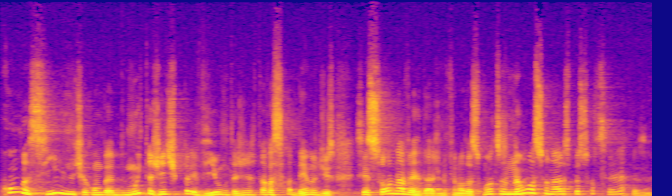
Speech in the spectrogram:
Como assim? Não tinha como... Muita gente previu, muita gente estava sabendo disso. Vocês só, na verdade, no final das contas, não acionaram as pessoas certas. Né?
